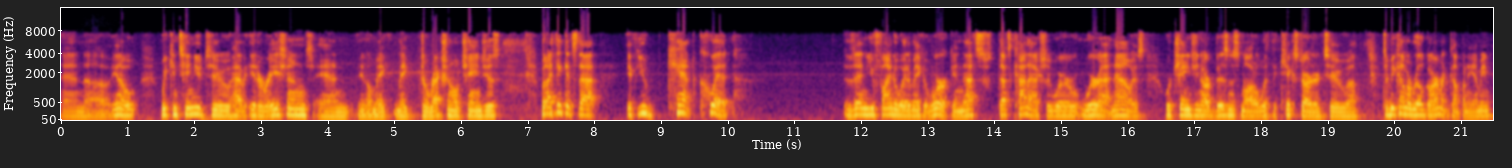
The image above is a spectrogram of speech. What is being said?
and uh, you know, we continue to have iterations and you know make make directional changes. But I think it's that if you can't quit, then you find a way to make it work, and that's that's kind of actually where we're at now. Is we're changing our business model with the Kickstarter to uh, to become a real garment company. I mean,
